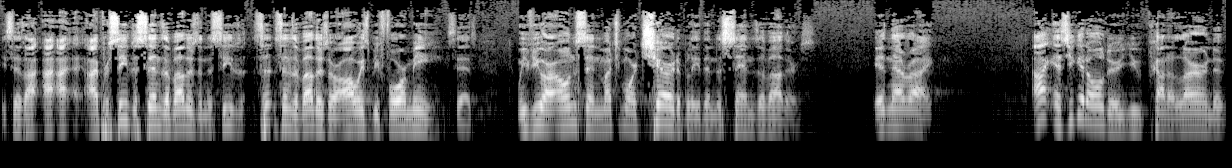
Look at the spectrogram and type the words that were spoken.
He says, I, I, I, perceive the sins of others, and the sins of others are always before me, he says. We view our own sin much more charitably than the sins of others. Isn't that right? I, as you get older, you kind of learn to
